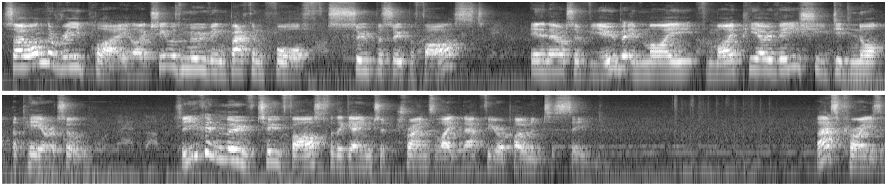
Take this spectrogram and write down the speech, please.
So on the replay, like she was moving back and forth super super fast, in and out of view. But in my from my POV, she did not appear at all. So you can move too fast for the game to translate that for your opponent to see. That's crazy.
